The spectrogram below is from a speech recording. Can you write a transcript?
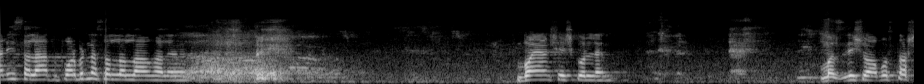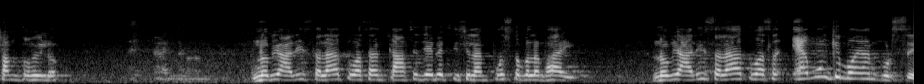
আলী সালাত পড়বেন না সাল্লাহ বয়ান শেষ করলেন। মজলিস অবস্থা শান্ত হইল। নবী আলী ওয়াসালাম কাছে যে ব্যক্তি ছিলাম প্রশ্ন করলাম ভাই, নবী আলী ওয়াসালাম এমন কি বয়ান করছে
